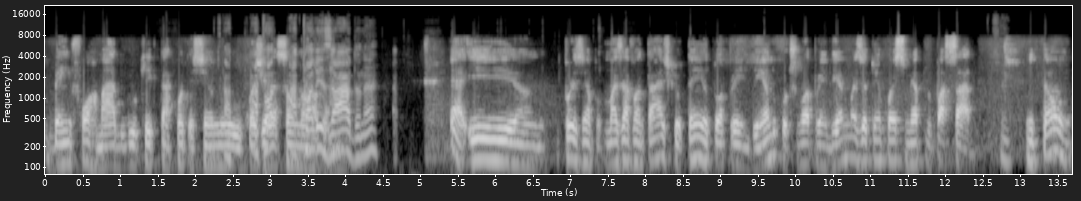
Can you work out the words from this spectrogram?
bem informado do que está acontecendo a, com a geração atualizado, nova. Atualizado, né? É, e por exemplo, mas a vantagem que eu tenho, eu estou aprendendo, continuo aprendendo, mas eu tenho conhecimento do passado. Sim. Então,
